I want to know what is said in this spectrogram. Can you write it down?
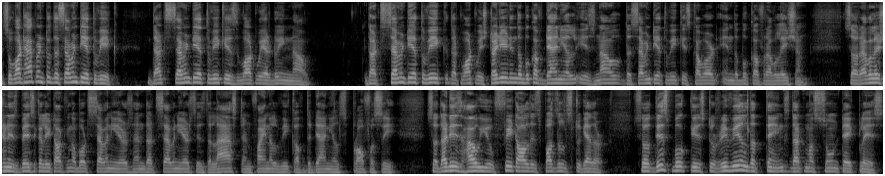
So what happened to the 70th week? That 70th week is what we are doing now. That 70th week that what we studied in the book of daniel is now the 70th week is covered in the book of revelation. So revelation is basically talking about seven years and that seven years is the last and final week of the daniel's prophecy. So that is how you fit all these puzzles together. So this book is to reveal the things that must soon take place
